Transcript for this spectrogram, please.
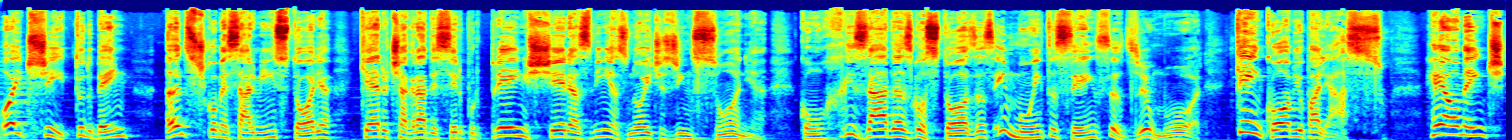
Oi, Ti, tudo bem? Antes de começar minha história, quero te agradecer por preencher as minhas noites de insônia com risadas gostosas e muito senso de humor. Quem come o palhaço? Realmente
